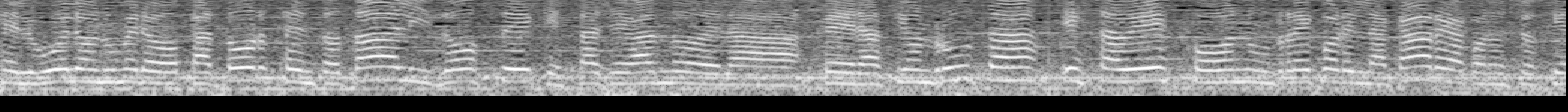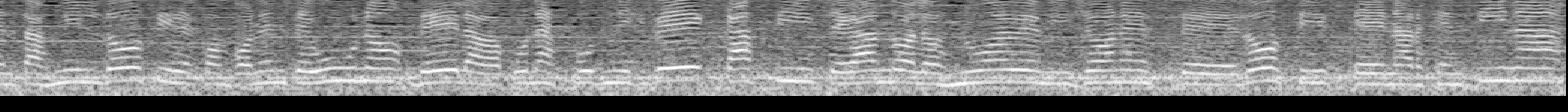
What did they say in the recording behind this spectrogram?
El vuelo número 14 en total y 12 que está llegando de la Federación Rusa, esta vez con un récord en la carga, con 800.000 dosis del componente 1 de la vacuna Sputnik V, casi llegando a los 9 millones de dosis en Argentina.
